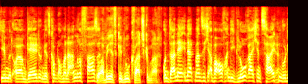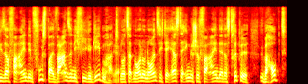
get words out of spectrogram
ihr mit eurem Geld und jetzt kommt noch mal eine andere Phase. So, habe ich jetzt genug Quatsch gemacht. Und dann erinnert man sich aber auch an die glorreichen Zeiten, ja. wo dieser Verein dem Fußball wahnsinnig viel gegeben hat. Ja. 1999 der erste englische Verein, der das Triple überhaupt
